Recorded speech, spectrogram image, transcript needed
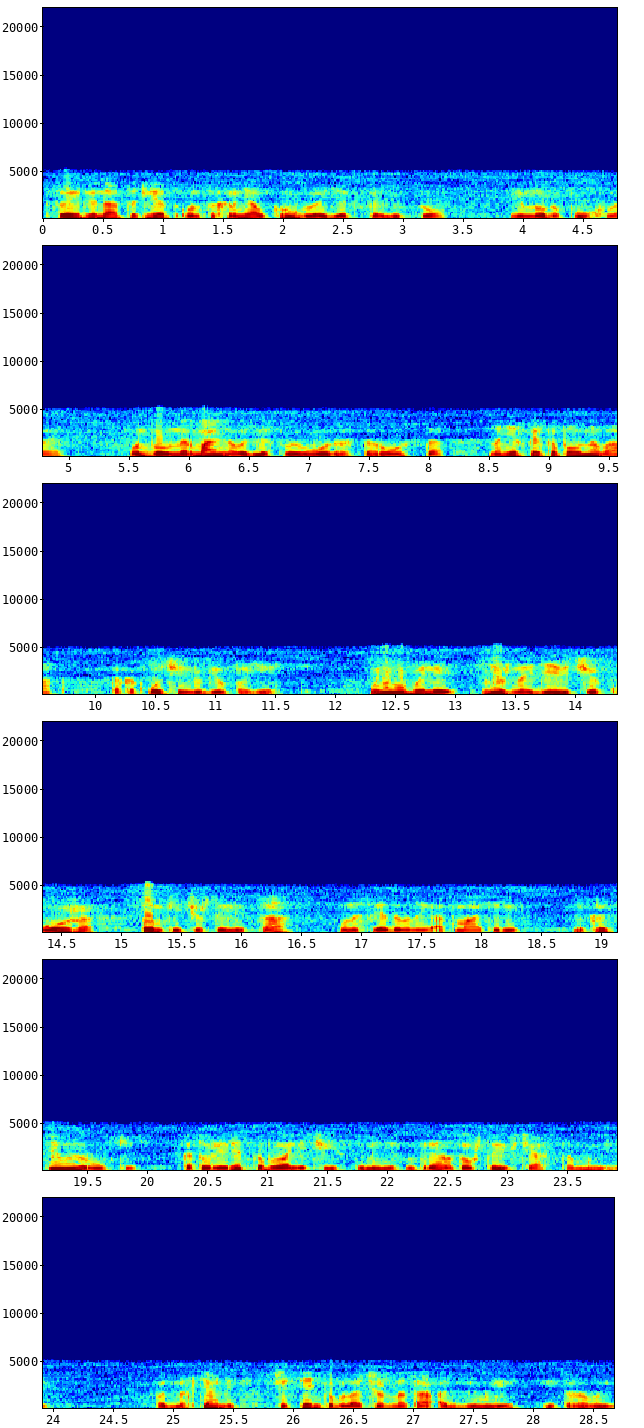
В свои двенадцать лет он сохранял круглое детское лицо, немного пухлое. Он был нормального для своего возраста роста, но несколько полноват, так как очень любил поесть. У него были нежная девичья кожа, тонкие черты лица, унаследованные от матери, и красивые руки, которые редко бывали чистыми, несмотря на то, что их часто мыли. Под ногтями частенько была чернота от земли и травы.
